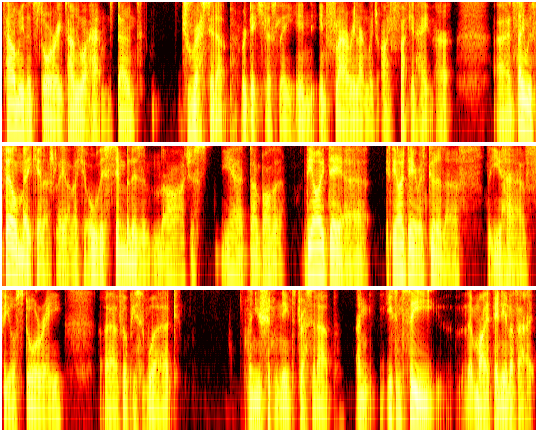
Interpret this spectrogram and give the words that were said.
Tell me the story, tell me what happened. Don't dress it up ridiculously in, in flowery language. I fucking hate that. Uh, and same with filmmaking, actually. I like it. All this symbolism. Oh, just, yeah, don't bother. The idea, if the idea is good enough that you have for your story, uh, for your piece of work, then you shouldn't need to dress it up. And you can see that my opinion of that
